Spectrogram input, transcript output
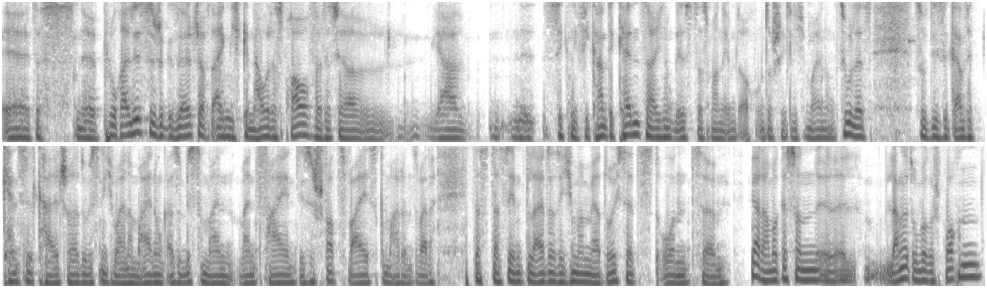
Äh, dass eine pluralistische Gesellschaft eigentlich genau das braucht, weil das ja ja eine signifikante Kennzeichnung ist, dass man eben auch unterschiedliche Meinungen zulässt. So diese ganze Cancel Culture. Du bist nicht meiner Meinung, also bist du mein mein Feind. Diese Schwarz-Weiß gemalt und so weiter. Dass das eben leider sich immer mehr durchsetzt und ähm, ja, da haben wir gestern äh, lange drüber gesprochen.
